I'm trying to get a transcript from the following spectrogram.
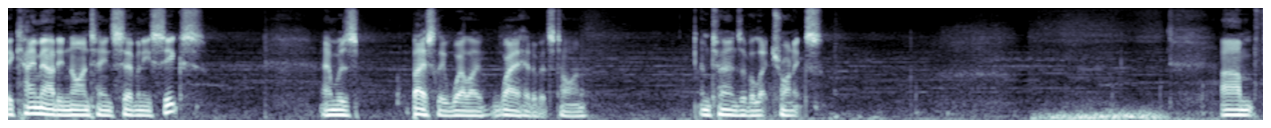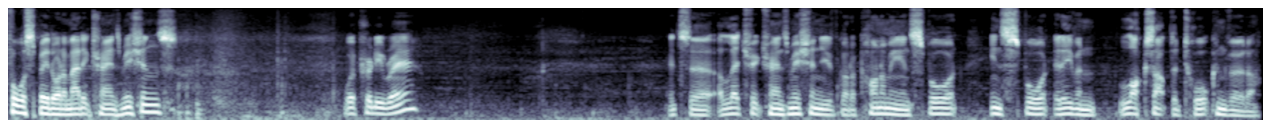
It came out in 1976 and was basically well way ahead of its time in terms of electronics. Um, four speed automatic transmissions were pretty rare. It's an electric transmission. You've got economy and sport. In sport, it even locks up the torque converter.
